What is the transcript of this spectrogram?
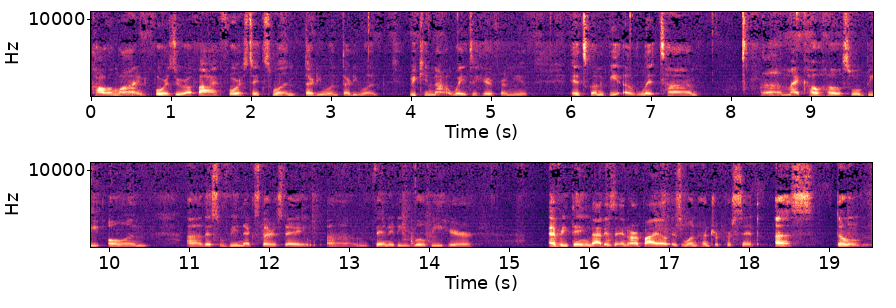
Call the line 405 461 3131. We cannot wait to hear from you. It's going to be a lit time. Um, my co host will be on. Uh, this will be next Thursday. Um, Vanity will be here. Everything that is in our bio is 100% us. Don't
